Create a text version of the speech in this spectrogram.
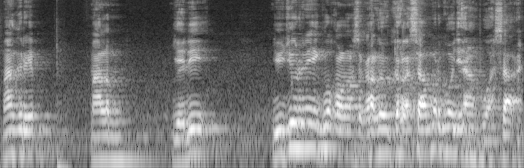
maghrib malam. Jadi jujur nih gue kalau kalau kalau summer gue jarang puasa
